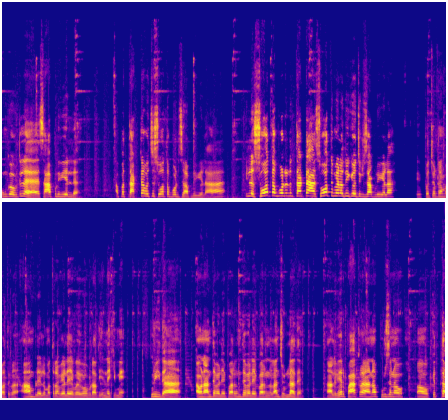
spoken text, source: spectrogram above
உங்கள் வீட்டில் சாப்பிடுவியே இல்லை. அப்போ தட்டை வச்சு சோத்தை போட்டு சாப்பிடுவீங்களா இல்லை சோத்தை போட்டுட்டு தட்டை சோத்து மேலே தூக்கி வச்சுக்கிட்டு சாப்பிடுவீங்களா இப்போ சொல்கிறேன் பார்த்துக்கோ ஆம்பளையில் மாத்திரம் வேலையை வைவ விடாது என்றைக்குமே புரியுதா? அவனை அந்த வேலையை பாரு இந்த வேலையை பாருன்னெல்லாம் சொல்லாத. நாலு பேர் பார்க்குறான்னா புருஷனை அஹ், கெத்தா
